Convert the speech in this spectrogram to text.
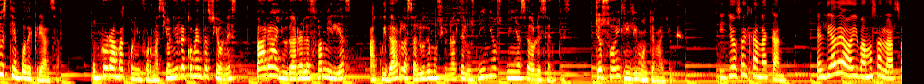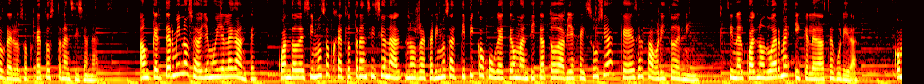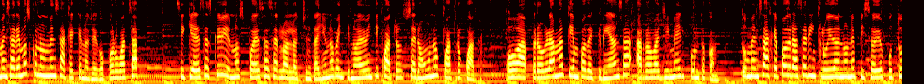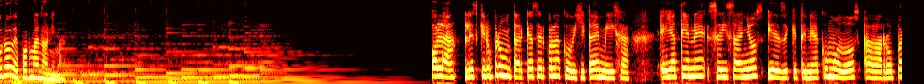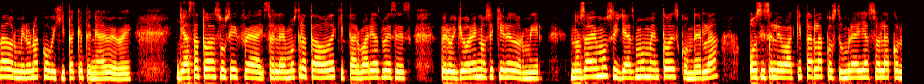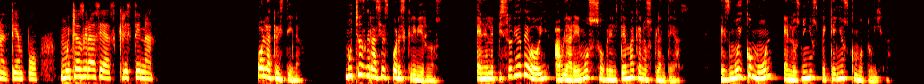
Esto es Tiempo de Crianza, un programa con información y recomendaciones para ayudar a las familias a cuidar la salud emocional de los niños, niñas y adolescentes. Yo soy Lili Montemayor. Y yo soy Hannah Khan. El día de hoy vamos a hablar sobre los objetos transicionales. Aunque el término se oye muy elegante, cuando decimos objeto transicional nos referimos al típico juguete o mantita toda vieja y sucia que es el favorito del niño, sin el cual no duerme y que le da seguridad. Comenzaremos con un mensaje que nos llegó por WhatsApp. Si quieres escribirnos, puedes hacerlo al 81 29 24 0144 o a programa tiempo de crianza gmail.com. Tu mensaje podrá ser incluido en un episodio futuro de forma anónima. Hola, les quiero preguntar qué hacer con la cobijita de mi hija. Ella tiene seis años y desde que tenía como dos agarró para dormir una cobijita que tenía de bebé. Ya está toda sucia y fea y se la hemos tratado de quitar varias veces, pero llora y no se quiere dormir. No sabemos si ya es momento de esconderla o si se le va a quitar la costumbre a ella sola con el tiempo. Muchas gracias, Cristina. Hola, Cristina. Muchas gracias por escribirnos. En el episodio de hoy hablaremos sobre el tema que nos planteas. Es muy común en los niños pequeños como tu hija.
